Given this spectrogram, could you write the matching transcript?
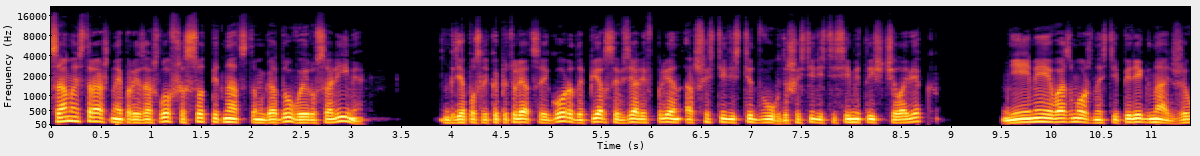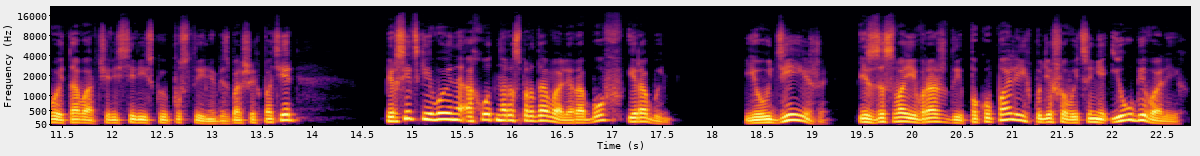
Самое страшное произошло в 615 году в Иерусалиме, где после капитуляции города персы взяли в плен от 62 до 67 тысяч человек, не имея возможности перегнать живой товар через сирийскую пустыню без больших потерь, персидские воины охотно распродавали рабов и рабынь. Иудеи же из-за своей вражды покупали их по дешевой цене и убивали их.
